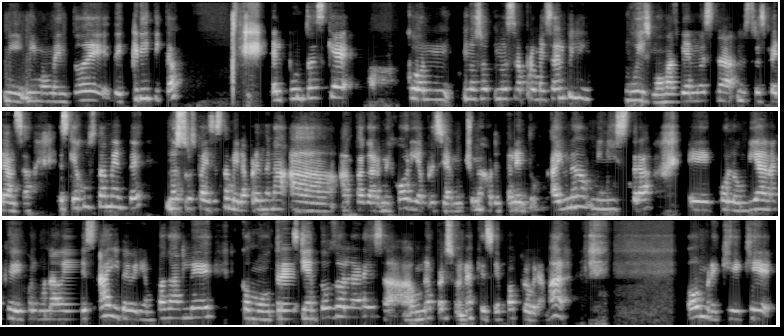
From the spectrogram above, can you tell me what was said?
mi, mi momento de, de crítica, el punto es que con nuestra promesa del bilingüismo, más bien nuestra, nuestra esperanza, es que justamente nuestros países también aprenden a, a, pagar mejor y apreciar mucho mejor el talento. Hay una ministra eh, colombiana que dijo alguna vez, ay, deberían pagarle como 300 dólares a, una persona que sepa programar. Hombre, que, que,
